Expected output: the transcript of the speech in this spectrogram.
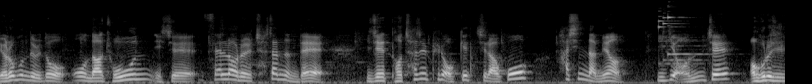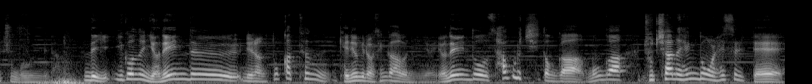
여러분들도 어, 나 좋은 이제 셀러를 찾았는데 이제 더 찾을 필요 없겠지라고 하신다면 이게 언제 어그러질 줄 모릅니다. 근데 이- 이거는 연예인들이랑 똑같은 개념이라고 생각하거든요. 연예인도 사고를 치던가 뭔가 좋지 않은 행동을 했을 때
